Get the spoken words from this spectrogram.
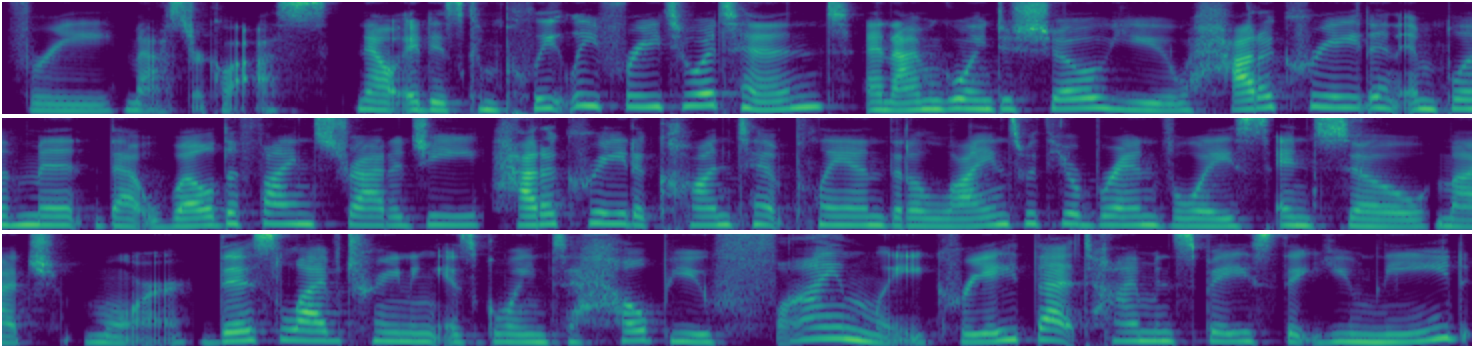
free masterclass. Now, it is completely free to attend, and I'm going to show you how to create and implement that well defined strategy, how to create a content plan that aligns with your brand voice, and so much more. This live training is going to help you finally create that time and space that you need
